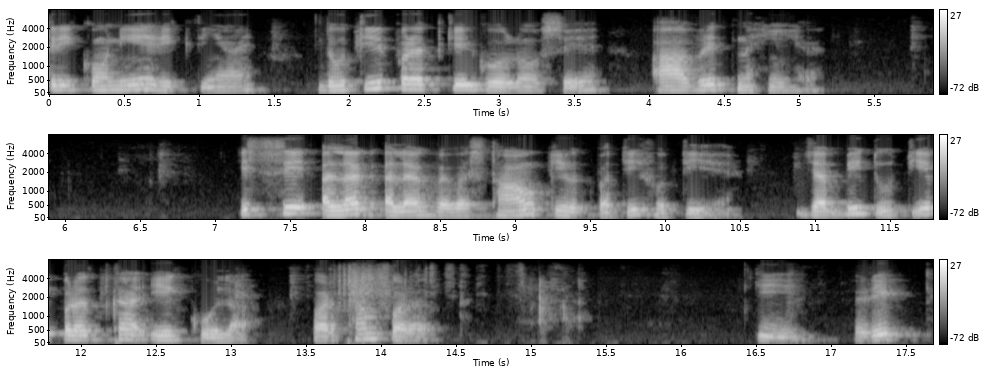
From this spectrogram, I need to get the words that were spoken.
त्रिकोणीय रिक्तियाँ द्वितीय परत के गोलों से आवृत नहीं है। इससे अलग अलग व्यवस्थाओं की उत्पत्ति होती है। जब भी द्वितीय परत का एक गोला प्रथम परत की रिक्त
